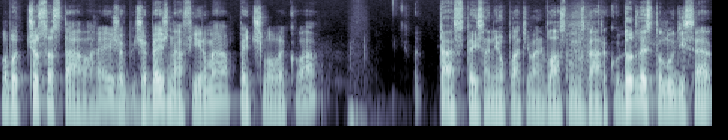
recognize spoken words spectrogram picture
Lebo čo sa stáva, hej? Že, že bežná firma, 5 človeková, tá, z tej sa neoplatí mať vlastnú mzdárku. Do 200 ľudí sa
